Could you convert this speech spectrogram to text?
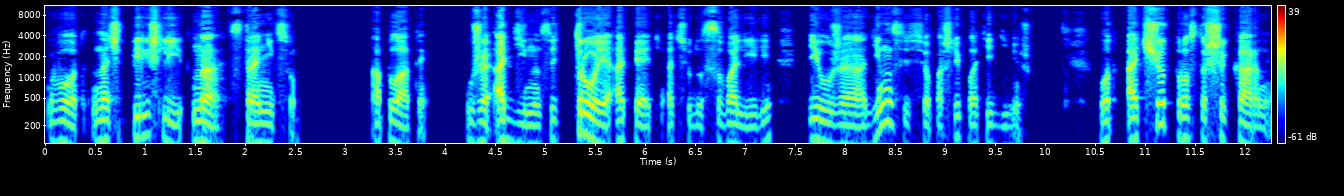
Вот, значит, перешли на страницу оплаты. Уже 11. Трое опять отсюда свалили. И уже 11 все, пошли платить денежку. Вот отчет просто шикарный.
